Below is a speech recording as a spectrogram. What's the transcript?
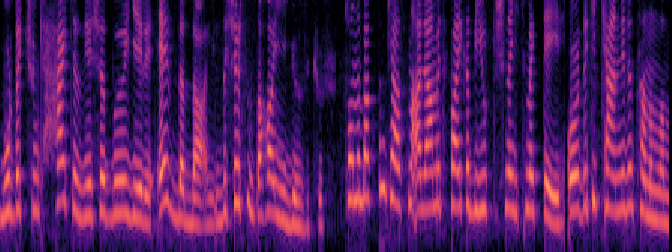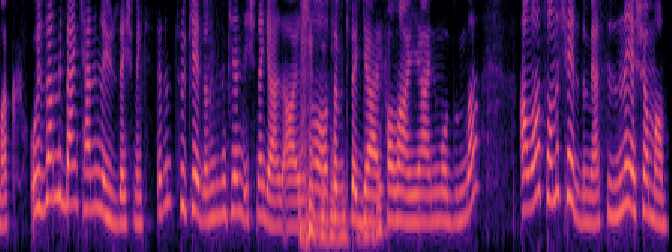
Burada çünkü herkes yaşadığı yeri evde dahil dışarısı daha iyi gözükür. Sonra baktım ki aslında alamet faika bir yurt dışına gitmek değil. Oradaki kendini tanımlamak. O yüzden mi ben kendimle yüzleşmek istedim. Türkiye'ye döndüm. Bizimkilerin de işine geldi ailem. Aa, tabii ki de gel falan yani modunda. Ama sonra şey dedim yani sizinle yaşamam.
